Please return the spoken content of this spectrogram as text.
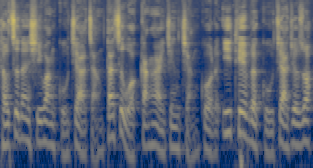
投资人希望股价涨。但是我刚刚已经讲过了，ETF 的股价就是说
